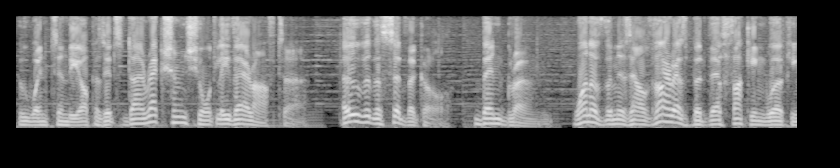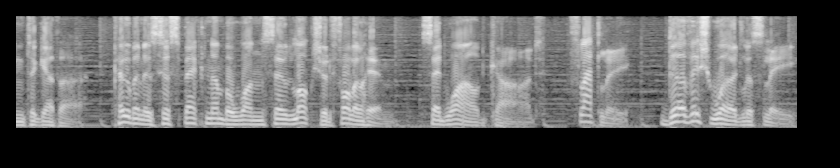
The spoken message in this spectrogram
who went in the opposite direction shortly thereafter. Over the cervical, Ben groaned. One of them is Alvarez but they're fucking working together. Coburn is suspect number one so Locke should follow him, said Wildcard. Flatly. Dervish wordlessly.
